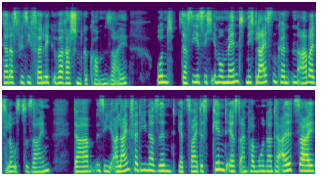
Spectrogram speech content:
da das für Sie völlig überraschend gekommen sei und dass Sie es sich im Moment nicht leisten könnten, arbeitslos zu sein, da Sie Alleinverdiener sind, Ihr zweites Kind erst ein paar Monate alt sei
